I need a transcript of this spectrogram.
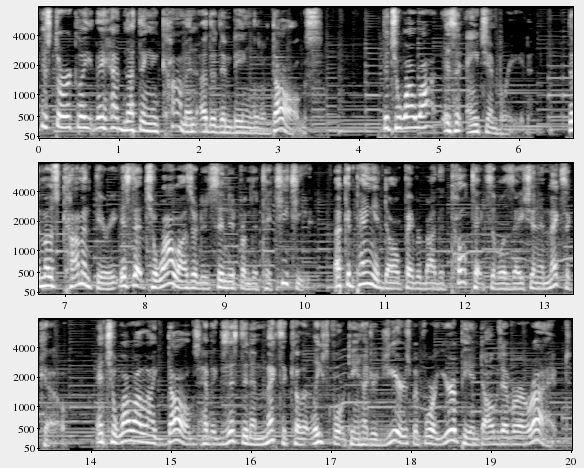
historically they have nothing in common other than being little dogs. The Chihuahua is an ancient breed. The most common theory is that Chihuahuas are descended from the Techichi, a companion dog favored by the Toltec civilization in Mexico, and Chihuahua-like dogs have existed in Mexico at least 1400 years before European dogs ever arrived.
